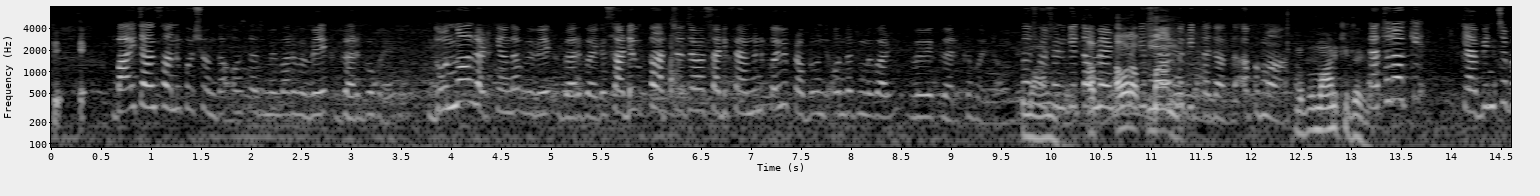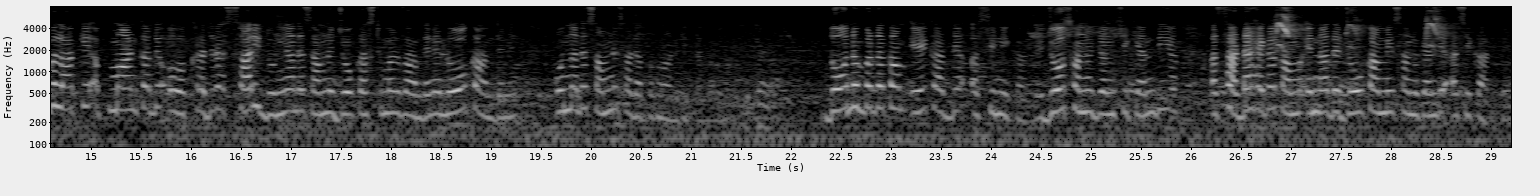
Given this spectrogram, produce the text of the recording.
ਤੇ ਬਾਈ ਚਾਂਸ ਸਾਨੂੰ ਕੁਝ ਹੁੰਦਾ ਉਸ ਦਾ ਜ਼ਿੰਮੇਵਾਰ ਵਿਵੇਕ ਗਰਗ ਹੋਏਗਾ ਦੋਨੋਂ ਲੜਕੀਆਂ ਦਾ ਵਿਵੇਕ ਗਰਗ ਹੋਏਗਾ। ਸਾਡੇ ਘਰ 'ਚ ਜਾਂ ਸਾਡੀ ਫੈਮਿਲੀ ਨੂੰ ਕੋਈ ਵੀ ਪ੍ਰੋਬਲਮ ਹੁੰਦੀ ਉਹਦਾ ਜ਼ਿੰਮੇਵਾਰ ਵਿਵੇਕ ਗਰਗ ਹੋਏਗਾ। ਤਾਂ ਸ਼ੋਸ਼ਣ ਕੀਤਾ ਮੈਂਟਲੀ ਡਿਸਟਰਬ ਕੀਤਾ ਜਾਂਦਾ ਅਪਮਾਨ। ਅਪਮਾਨ ਕੀਤਾ ਜੀ ਇੱਥੋਂ ਤੱਕ ਕਿ ਕੈਬਿਨ 'ਚ ਬੁਲਾ ਕੇ ਅਪਮਾਨ ਕਰਦੇ ਉਹ ਅੱਖਰ ਜਿਹੜਾ ਸਾਰੀ ਦੁਨੀਆ ਦੇ ਸਾਹਮਣੇ ਜੋ ਕਸਟਮਰਸ ਆਉਂਦੇ ਨੇ ਲੋਕ ਆਉਂਦੇ ਨੇ ਉਹਨਾਂ ਦੇ ਸਾਹਮਣੇ ਸਾਡਾ ਅਪਮਾਨ ਕੀਤਾ ਜਾਂਦਾ। ਦੋ ਨੰਬਰ ਦਾ ਕੰਮ ਇਹ ਕਰਦੇ ਆ ਅਸੀਂ ਨਹੀਂ ਕਰਦੇ। ਜੋ ਸਾਨੂੰ ਏਜੰਸੀ ਕਹਿੰਦੀ ਆ ਸਾਡਾ ਹੈਗਾ ਕੰਮ ਇਹਨਾਂ ਦੇ ਜੋ ਕੰਮ ਇਹ ਸਾਨੂੰ ਕਹਿੰਦੇ ਅਸੀਂ ਕਰਦੇ ਆ।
